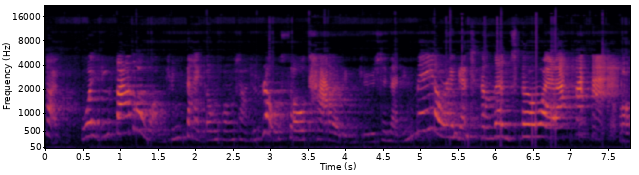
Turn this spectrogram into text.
看，我已经发动网军带东风上去肉搜他的邻居，现在已经没有人敢抢占车位了！哈哈。哦，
